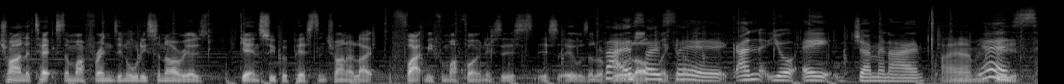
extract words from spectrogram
trying to text and my friends in all these scenarios getting super pissed and trying to like fight me for my phone. It's, it's, it's it was a That real is laugh so making that. sick. And you're a Gemini. I am indeed. Yes,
